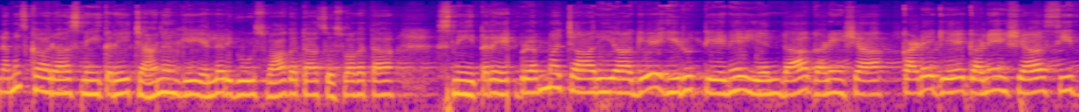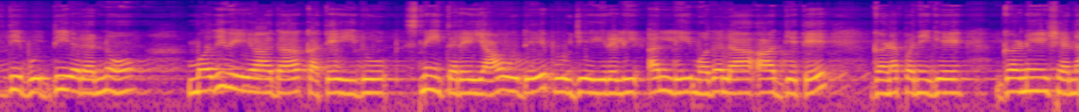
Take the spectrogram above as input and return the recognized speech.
ನಮಸ್ಕಾರ ಸ್ನೇಹಿತರೆ, ಚಾನಲ್ಗೆ ಎಲ್ಲರಿಗೂ ಸ್ವಾಗತ, ಸುಸ್ವಾಗತ. ಸ್ನೇಹಿತರೆ, ಬ್ರಹ್ಮಚಾರಿಯಾಗೆ ಇರುತ್ತೇನೆ ಎಂದ ಗಣೇಶ. ಕಡೆಗೆ ಗಣೇಶ ಸಿದ್ಧಿ ಬುದ್ಧಿಯರನ್ನು ಮದುವೆಯಾದ ಕತೆ ಇದು. ಸ್ನೇಹಿತರೆ, ಯಾವುದೇ ಪೂಜೆ ಇರಲಿ, ಅಲ್ಲಿ ಮೊದಲ ಆದ್ಯತೆ ಗಣಪನಿಗೆ. ಗಣೇಶನ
